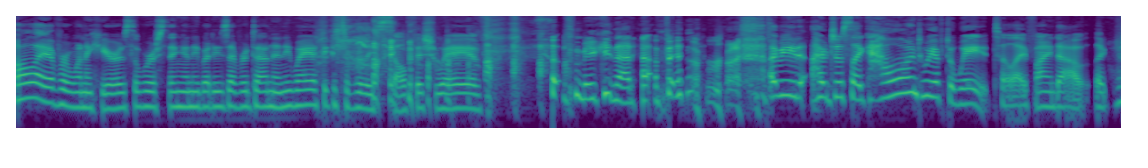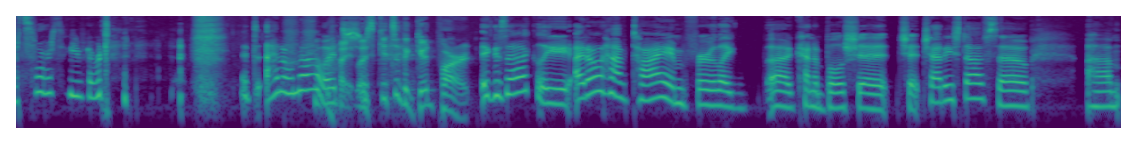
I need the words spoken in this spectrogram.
all I ever want to hear is the worst thing anybody's ever done anyway. I think it's a really selfish way of, of making that happen. Right. I mean, I'm just like, how long do we have to wait till I find out? Like, what's the worst thing you've ever done? It's, I don't know. Right. Let's get to the good part. Exactly. I don't have time for like uh, kind of bullshit, chit chatty stuff. So, um,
